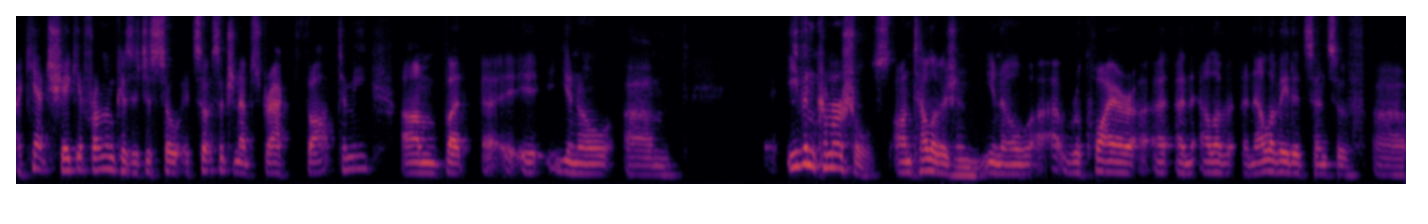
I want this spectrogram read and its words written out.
I can't shake it from them because it's just so it's so such an abstract thought to me. Um, but uh, it, you know, um, even commercials on television, you know, uh, require a, an ele- an elevated sense of uh,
